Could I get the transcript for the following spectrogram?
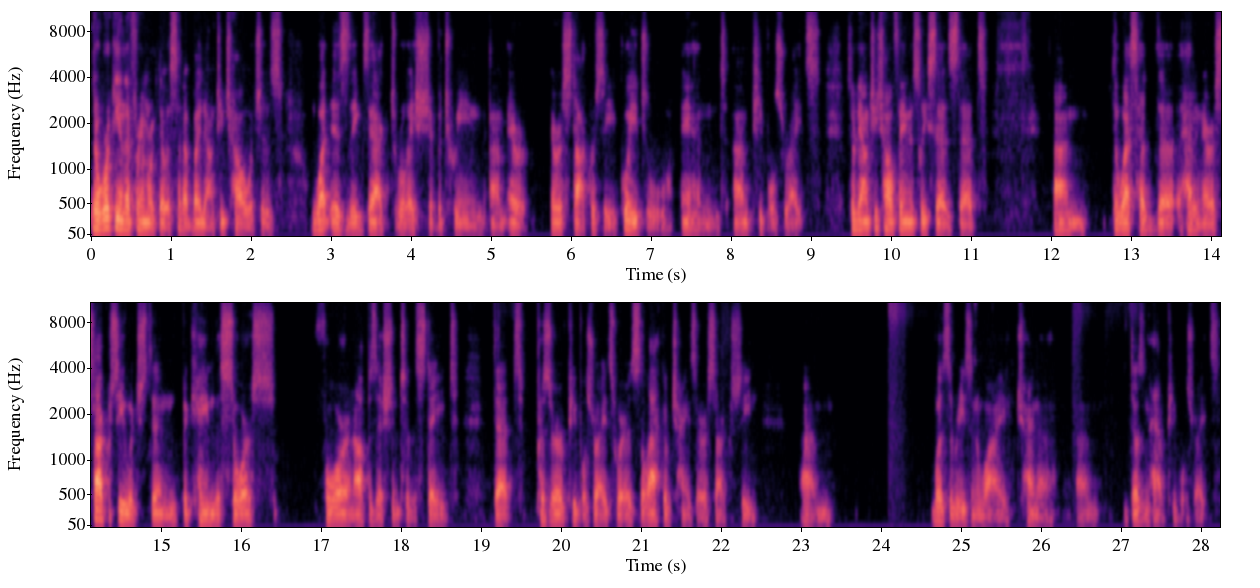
they're working in the framework that was set up by Liang Qichao, which is what is the exact relationship between um, aristocracy, guizhu, and um, people's rights. So Liang Qichao famously says that um, the West had, the, had an aristocracy, which then became the source for an opposition to the state that preserved people's rights, whereas the lack of Chinese aristocracy um, was the reason why China um, doesn't have people's rights.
